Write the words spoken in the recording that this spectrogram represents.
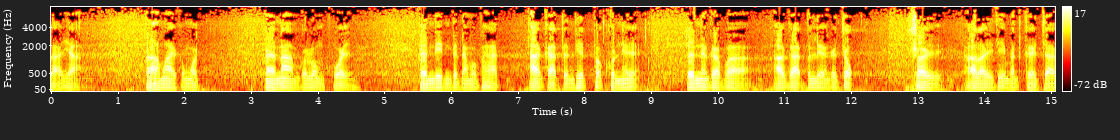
หลายอย่างป่าไม้ก็หมดแม่น้ำก็ล่มป่วยแผ่นดินเป็นอัมพาตอากาศเป็นพิษเพราะคนนี้ เป็นเหมือนกับว่าอากาศเป็นเรื่องกระจกใช่อะไรที่มันเกิดจาก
